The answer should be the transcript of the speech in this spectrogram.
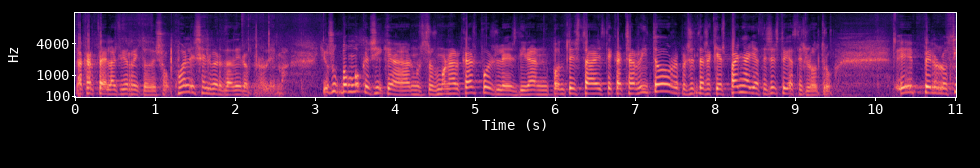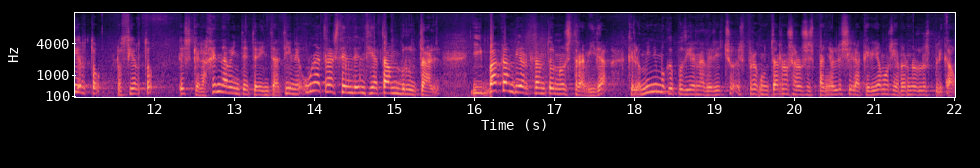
la Carta de la Tierra y todo eso. ¿Cuál es el verdadero problema? Yo supongo que sí, que a nuestros monarcas pues les dirán, ponte esta, este cacharrito, representas aquí a España y haces esto y haces lo otro. Eh, pero lo cierto, lo cierto es que la Agenda 2030 tiene una trascendencia tan brutal y va a cambiar tanto nuestra vida que lo mínimo que podían haber hecho es preguntarnos a los españoles si la queríamos y habernoslo explicado.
